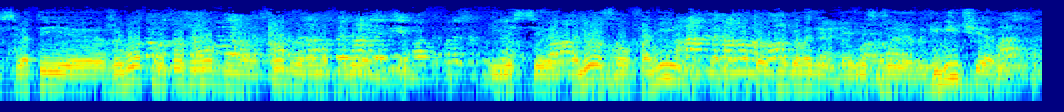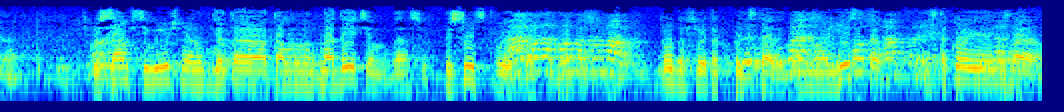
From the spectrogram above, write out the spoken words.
святые животные тоже огненные, с образом определенным. И есть э, колеса, уфаним, о которых мы говорим, да, есть э, величие, есть, да. Теперь сам Всевышний, он где-то там над этим да, присутствует. как-то, да. Трудно все это представить. Да. Но есть, так- есть такой, не знаю,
